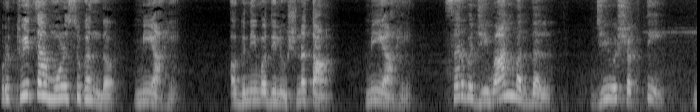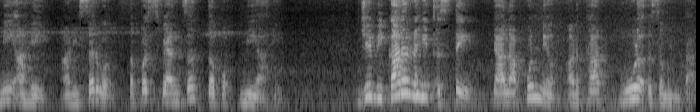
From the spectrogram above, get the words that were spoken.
पृथ्वीचा मूळ सुगंध मी आहे. अग्नीमधील उष्णता मी आहे. सर्व जीवांबद्दल जीवशक्ती मी आहे आणि सर्व तपस्व्यांचं तप मी आहे. जे विकाररहित असते त्याला पुण्य अर्थात मूळ असं म्हणतात.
